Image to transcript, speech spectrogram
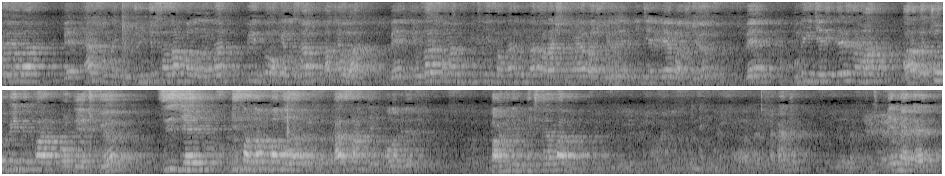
koyuyorlar ve en sondaki üçüncü sazan da büyük bir okyanusa atıyorlar ve yıllar sonra bu bilim insanları bunları araştırmaya başlıyor ve incelemeye başlıyor ve bunu inceledikleri zaman arada çok büyük bir fark ortaya çıkıyor. Sizce bir sazan balığı kaç santim olabilir? Tahmin etmek isteyen var mı? Efendim? Bir metre.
